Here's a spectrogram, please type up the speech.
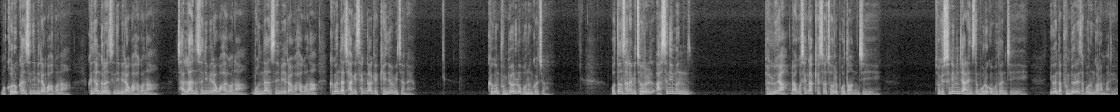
뭐 거룩한 스님이라고 하거나 그냥 그런 스님이라고 하거나 잘난 스님이라고 하거나 못난 스님이라고 하거나 그건 다 자기 생각의 개념이잖아요. 그건 분별로 보는 거죠. 어떤 사람이 저를 아 스님은 별로야 라고 생각해서 저를 보던지 저게 스님인지 아닌지도 모르고 보든지 이건 다 분별해서 보는 거란 말이에요.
